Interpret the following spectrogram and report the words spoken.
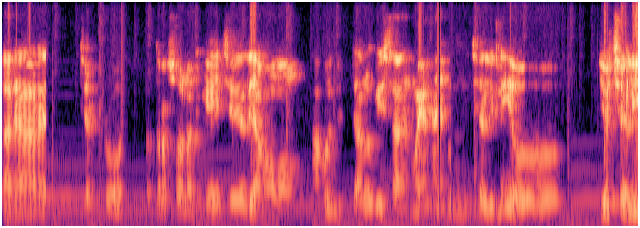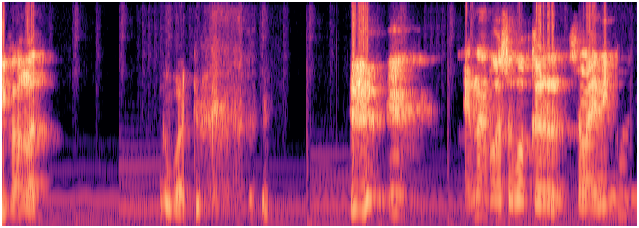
arek-arek jeruk terus ono kayak jeli yang ngomong aku jalo bisa enak iku. jeli ini yo yo jeli banget. waduh Enak kok seger. Selain itu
